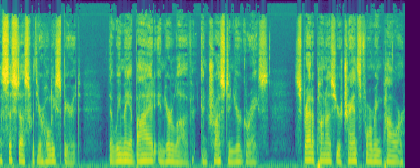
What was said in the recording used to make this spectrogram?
Assist us with your Holy Spirit, that we may abide in your love and trust in your grace. Spread upon us your transforming power.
